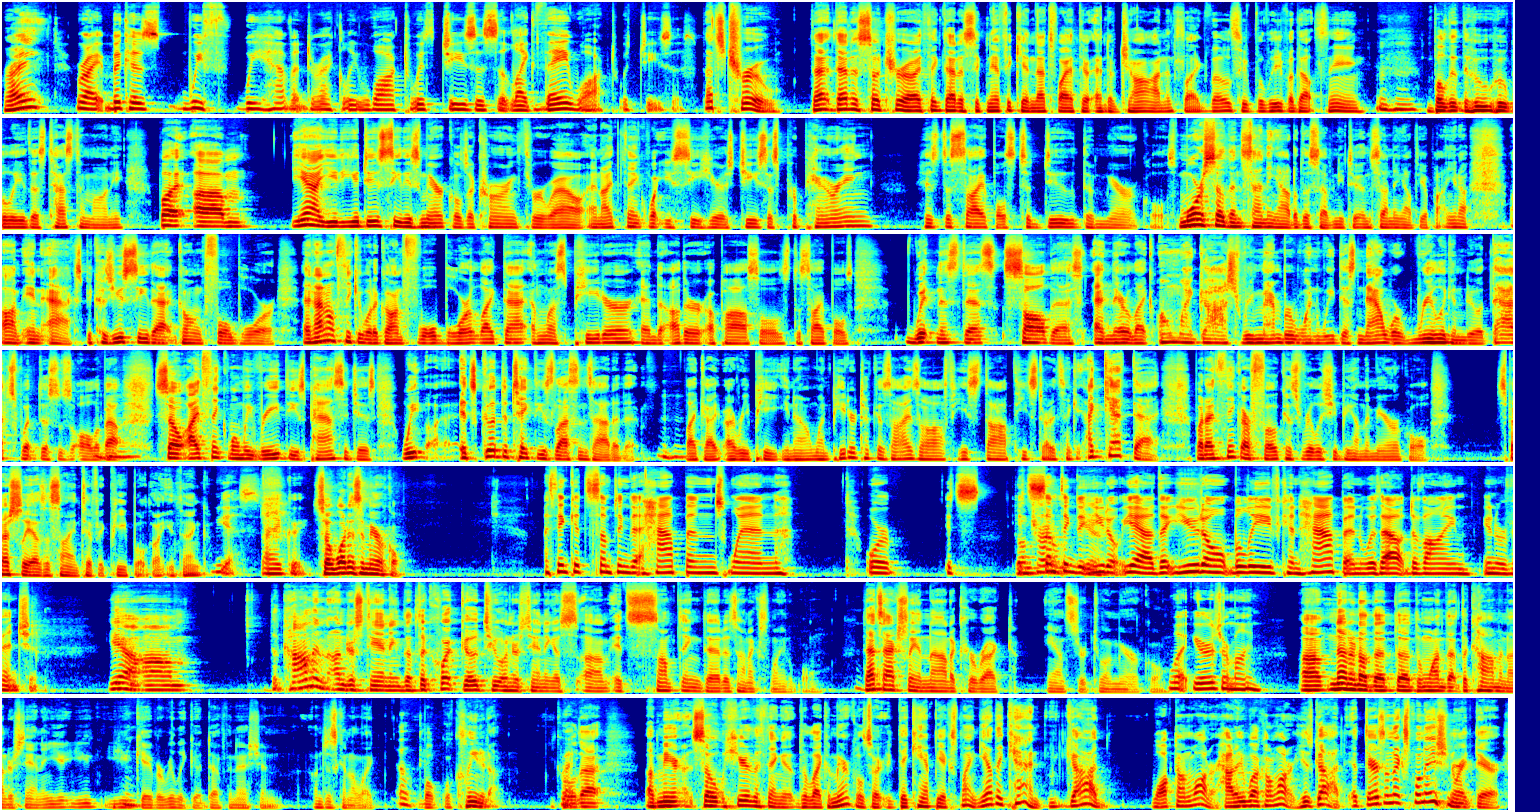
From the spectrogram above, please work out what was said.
Right? right? Because we've we haven't directly walked with Jesus like they walked with Jesus. That's true. That that is so true. I think that is significant. That's why at the end of John, it's like those who believe without seeing, believe, who who believe this testimony. But um, yeah, you you do see these miracles occurring throughout, and I think what you see here is Jesus preparing his disciples to do the miracles more so than sending out of the 72 and sending out the apo- you know um, in acts because you see that going full bore. And i don't think it would have gone full bore like that unless peter and the other apostles disciples witnessed this saw this and they're like oh my gosh remember when we just now we're really going to do it. That's what this is all about. Mm-hmm. So i think when we read these passages we it's good to take these lessons out of it. Mm-hmm. Like I, I repeat you know when peter took his eyes off he stopped he started thinking i get that. But i think our focus really should be on the miracle especially as a scientific people don't you think? Yes, I agree. so what is a miracle? I think it's something that happens when, or it's Don't it's try to- something that yeah. you don't yeah that you don't believe can happen without divine intervention. Yeah, um, the common understanding that the quick go-to understanding is um, it's something that is unexplainable. That's actually not a correct answer to a miracle. What yours or mine? Uh, no, no, no. The, the the one that the common understanding. You you you gave a really good definition. I'm just gonna like Okay. we'll, we'll clean it up. You call Right. that a mir- So here the thing. They're like miracles are they can't be explained. Yeah, they can. God walked on water. How did he walk on water? He's God. There's an explanation right there.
